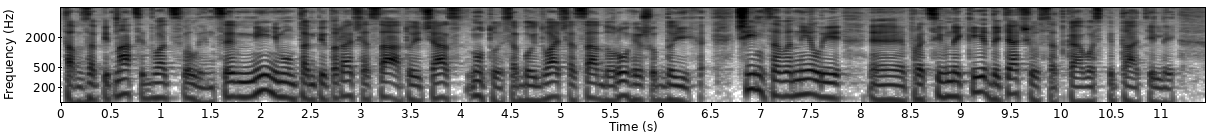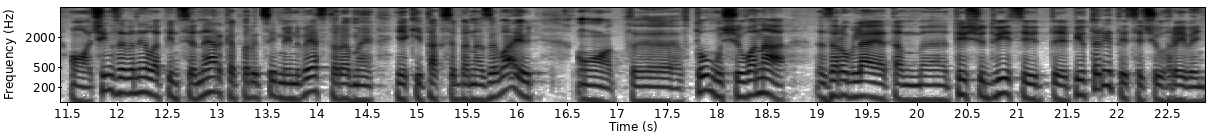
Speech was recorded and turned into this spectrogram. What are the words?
Там за 15-20 хвилин. Це мінімум там півтора часа, а той час, ну тобто, або й два часа дороги, щоб доїхати. Чим завинили е, працівники дитячого садка, воспитателі, О, чим завинила пенсіонерка перед цими інвесторами, які так себе називають, от, е, в тому, що вона заробляє там е, 1200 півтори тисячі гривень,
